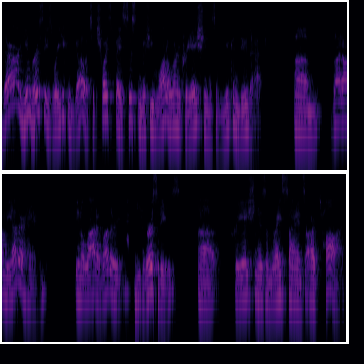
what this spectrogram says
there are universities where you can go. It's a choice-based system. If you want to learn creationism, you can do that. Um, but on the other hand, in a lot of other universities, uh, creationism, race science are taught.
